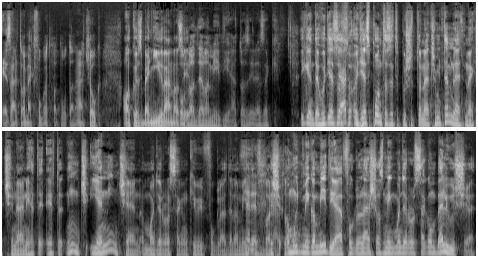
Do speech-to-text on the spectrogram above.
ezáltal megfogadható tanácsok. A közben nyilván azért... Foglald el a médiát, azért ezek... Igen, de hogy ez, az, hogy ez pont az a típusú tanács, amit nem lehet megcsinálni. Hát érted, nincs, ilyen nincsen Magyarországon kívül, hogy foglald el a médiát. És amúgy még a média elfoglalás az még Magyarországon belül se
